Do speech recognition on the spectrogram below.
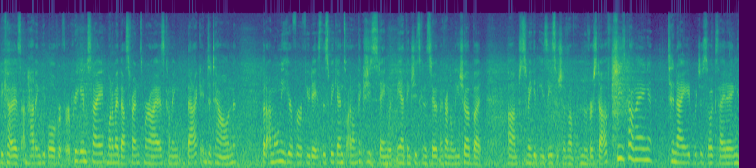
because I'm having people over for a pregame tonight. One of my best friends, Mariah, is coming back into town but I'm only here for a few days this weekend, so I don't think she's staying with me. I think she's gonna stay with my friend Alicia, but um, just to make it easy so she doesn't have to move her stuff. She's coming tonight, which is so exciting.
